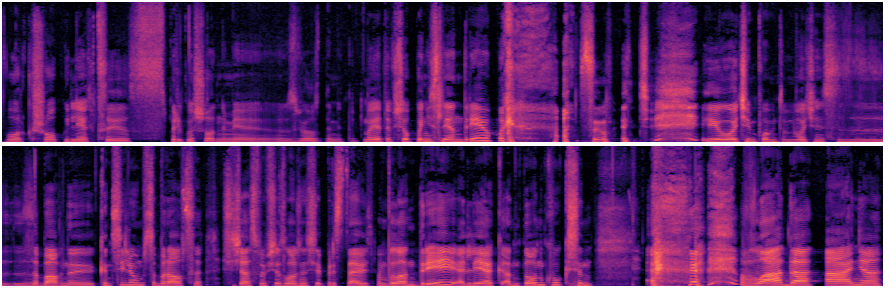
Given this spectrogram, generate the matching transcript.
воркшопы, лекции с приглашенными звездами. Мы это все понесли Андрею показывать. И очень помню, там очень забавный консилиум собрался. Сейчас вообще сложно себе представить. Там был Андрей, Олег, Антон Куксин, Влада, Аня,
